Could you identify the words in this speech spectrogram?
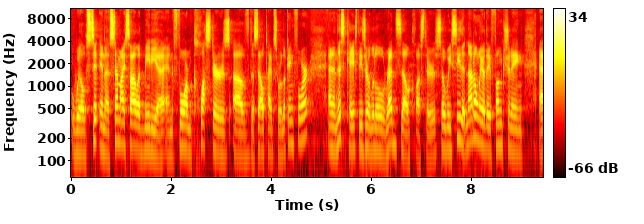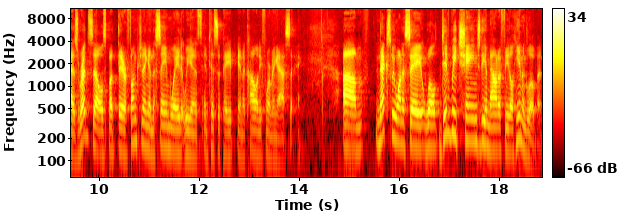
will sit in a semi-solid media and form clusters of the cell types we're looking for. And in this case, these are little red cell clusters. So we see that not only are they functioning as red cells, but they're functioning in the same way that we anticipate in a colony forming assay. Um, next, we want to say, well, did we change the amount of fetal hemoglobin?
